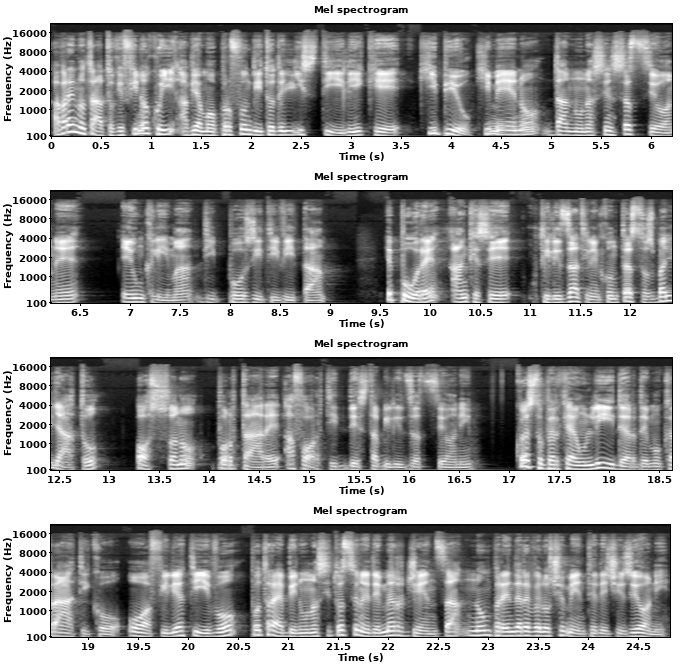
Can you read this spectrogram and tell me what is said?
Avrai notato che fino a qui abbiamo approfondito degli stili che chi più, chi meno danno una sensazione e un clima di positività. Eppure, anche se utilizzati nel contesto sbagliato, possono portare a forti destabilizzazioni. Questo perché un leader democratico o affiliativo potrebbe in una situazione di emergenza non prendere velocemente decisioni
